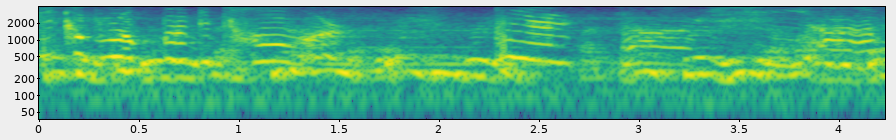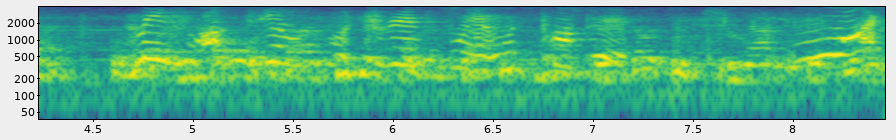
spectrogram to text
Chica broke my guitar. And, uh, she, uh, made a foot transplant with Puppet. What?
